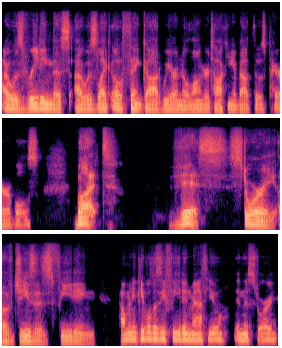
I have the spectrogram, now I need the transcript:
I was reading this, I was like, oh, thank God we are no longer talking about those parables. But this story of Jesus feeding, how many people does he feed in Matthew in this story?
